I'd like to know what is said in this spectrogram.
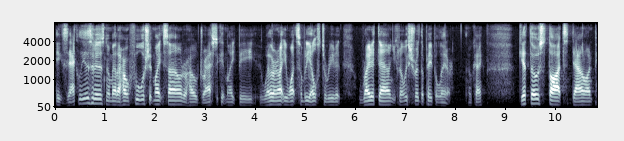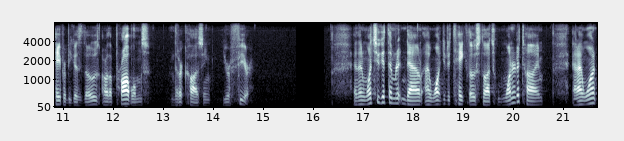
exactly as it is, no matter how foolish it might sound or how drastic it might be. Whether or not you want somebody else to read it, write it down. You can always shred the paper later. Okay? Get those thoughts down on paper because those are the problems that are causing your fear. And then once you get them written down, I want you to take those thoughts one at a time and I want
